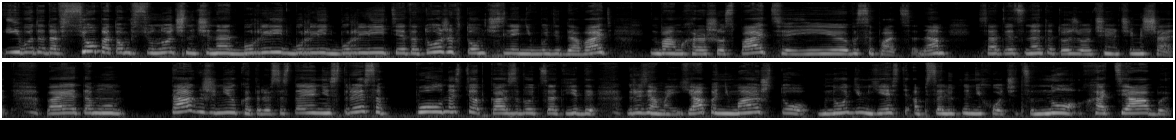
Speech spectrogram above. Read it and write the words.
и вот это все потом всю ночь начинает бурлить, бурлить, бурлить. И это тоже в том числе не будет давать вам хорошо спать и высыпаться, да. Соответственно, это тоже очень-очень мешает. Поэтому также некоторые в состоянии стресса полностью отказываются от еды. Друзья мои, я понимаю, что многим есть абсолютно не хочется, но хотя бы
